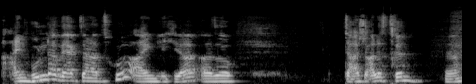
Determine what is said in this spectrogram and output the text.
ein Wunderwerk der Natur eigentlich, ja. Also da ist alles drin. Ja,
